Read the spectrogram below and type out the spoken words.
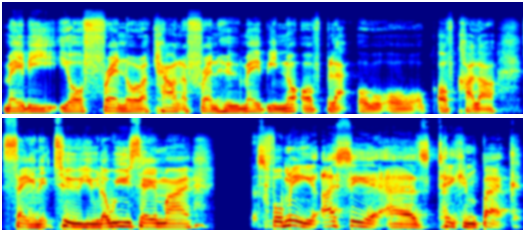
maybe your friend or a counter friend who may be not of black or, or of color saying it to you? Like were you saying my For me, I see it as taking back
